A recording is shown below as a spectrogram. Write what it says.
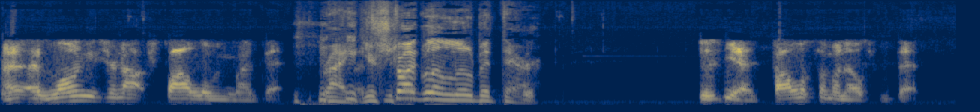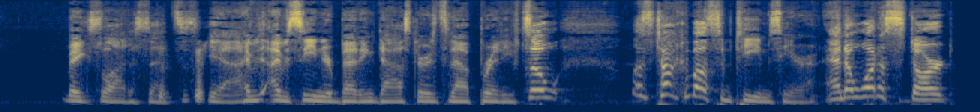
Uh, as long as you're not following my bet. Right. You're struggling a little bit there. Just, yeah, follow someone else's bet. Makes a lot of sense. yeah, I've, I've seen your betting, Dauster. It's not pretty. So let's talk about some teams here. And I want to start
